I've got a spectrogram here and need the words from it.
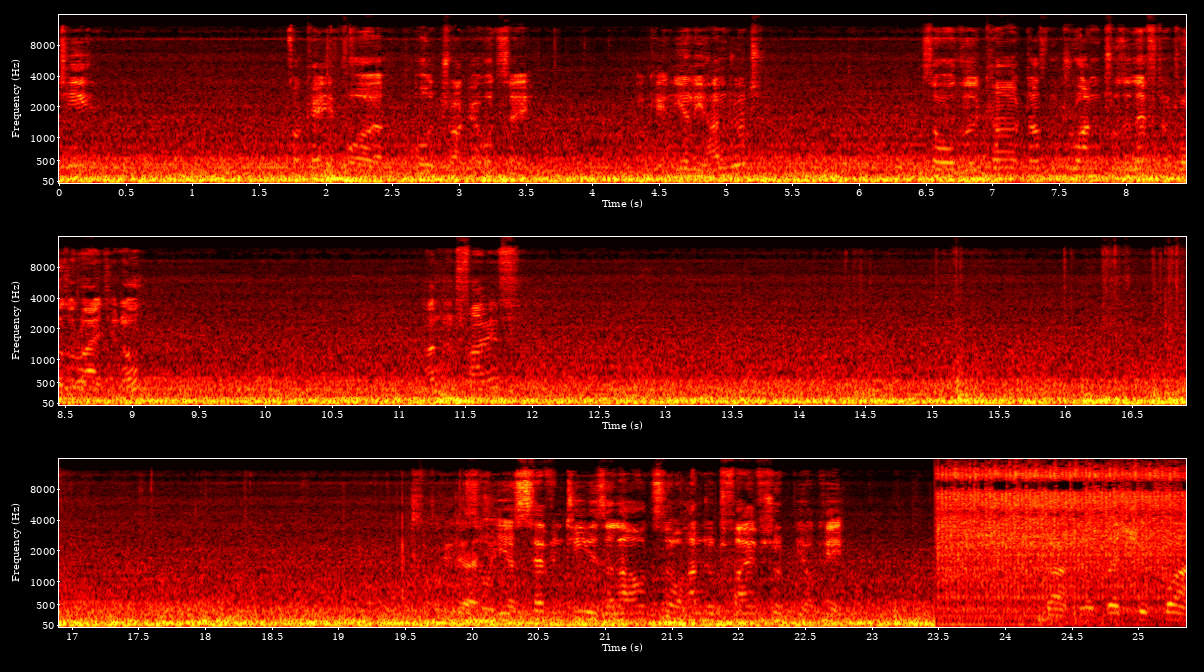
90. It's okay for an old truck, I would say. Okay, nearly 100. So the car doesn't run to the left and to the right, you know? 105. Okay, so here 70 is allowed, so 105 should be okay. Так, ну це щупа.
